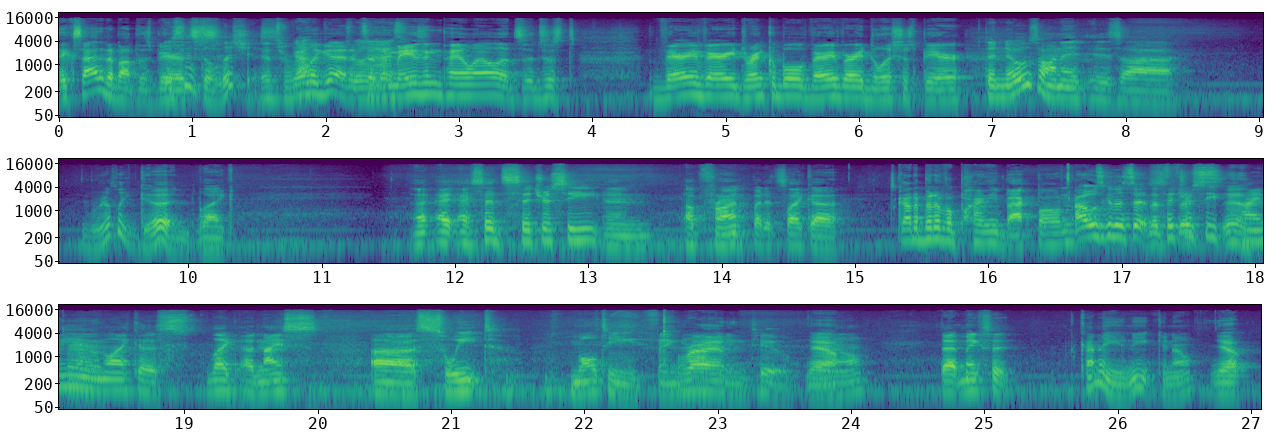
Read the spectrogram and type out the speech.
excited about this beer. This is It's- delicious. It's really Yeah, good. it's It's, an nice. amazing pale ale. It's, it's just very, very drinkable, very, very delicious beer. The nose on it is uh, really good. Like, I- I, I said citrusy and up front, but it's like a It's got a bit of a piney backbone. I was gonna say that's citrusy, that's, yeah. piney, and like a s- like a nice uh, sweet malty thing Right. happening too. Yeah. You know? That makes it kind of unique, you know. Yep.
